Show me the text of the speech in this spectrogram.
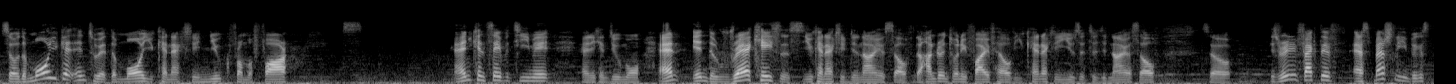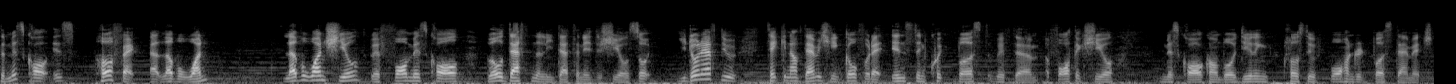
So the more you get into it, the more you can actually nuke from afar. And you can save a teammate, and you can do more. And in the rare cases, you can actually deny yourself. The 125 health, you can actually use it to deny yourself. So it's really effective, especially because the Mist Coil is perfect at level 1. Level 1 shield with 4 Mist Coil will definitely detonate the shield. So you don't have to take enough damage, you can go for that instant quick burst with the Aphotic shield Mist Coil combo dealing close to 400 burst damage.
